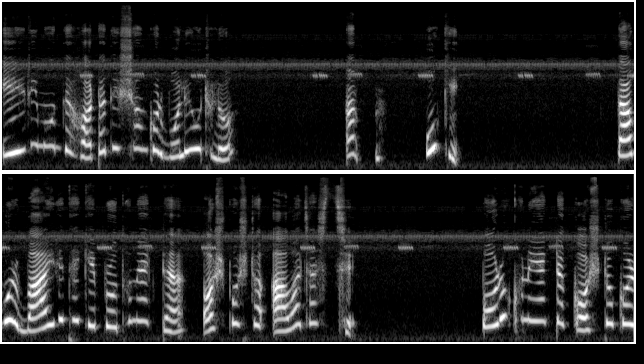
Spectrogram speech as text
এরই মধ্যে হঠাৎই শঙ্কর বলে উঠল "আম, ও কি? তাঁবুর বাইরে থেকে প্রথমে একটা অস্পষ্ট আওয়াজ আসছে। পরক্ষণে একটা কষ্টকর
